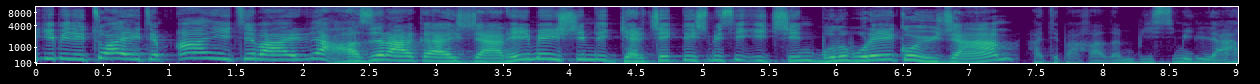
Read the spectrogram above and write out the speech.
gibi tuvaletim an itibariyle hazır arkadaşlar. Hemen şimdi gerçekleşmesi için bunu buraya koyacağım. Hadi bakalım bismillah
